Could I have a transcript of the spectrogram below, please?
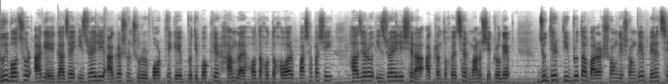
দুই বছর আগে গাজায় ইসরায়েলি আগ্রাসন শুরুর পর থেকে প্রতিপক্ষের হামলায় হতাহত হওয়ার পাশাপাশি হাজারো ইসরায়েলি সেনা আক্রান্ত হয়েছেন মানসিক রোগে। যুদ্ধের তীব্রতা বাড়ার সঙ্গে সঙ্গে বেড়েছে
